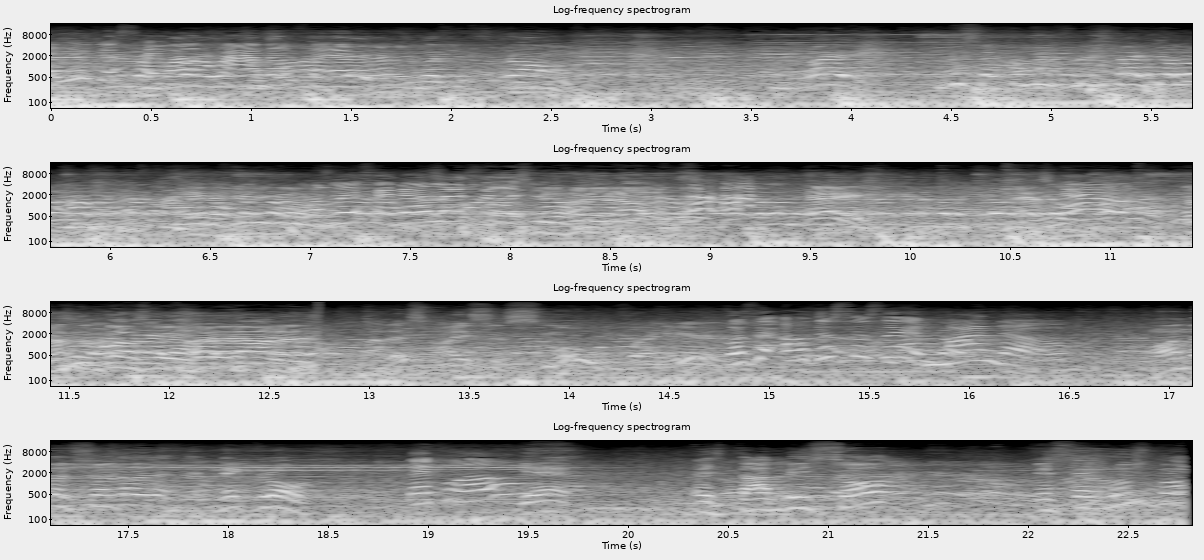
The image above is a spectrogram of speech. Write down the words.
Did he just say Wakanda forever? Don't listen, don't listen. hundred dollars. hey, that's what, that's what cost me a hundred dollars. Wow, this place is smooth right here. Was it? Oh, this is it, Mondo. On the they close. They closed? Yeah. Está Biso, que es el rusto.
